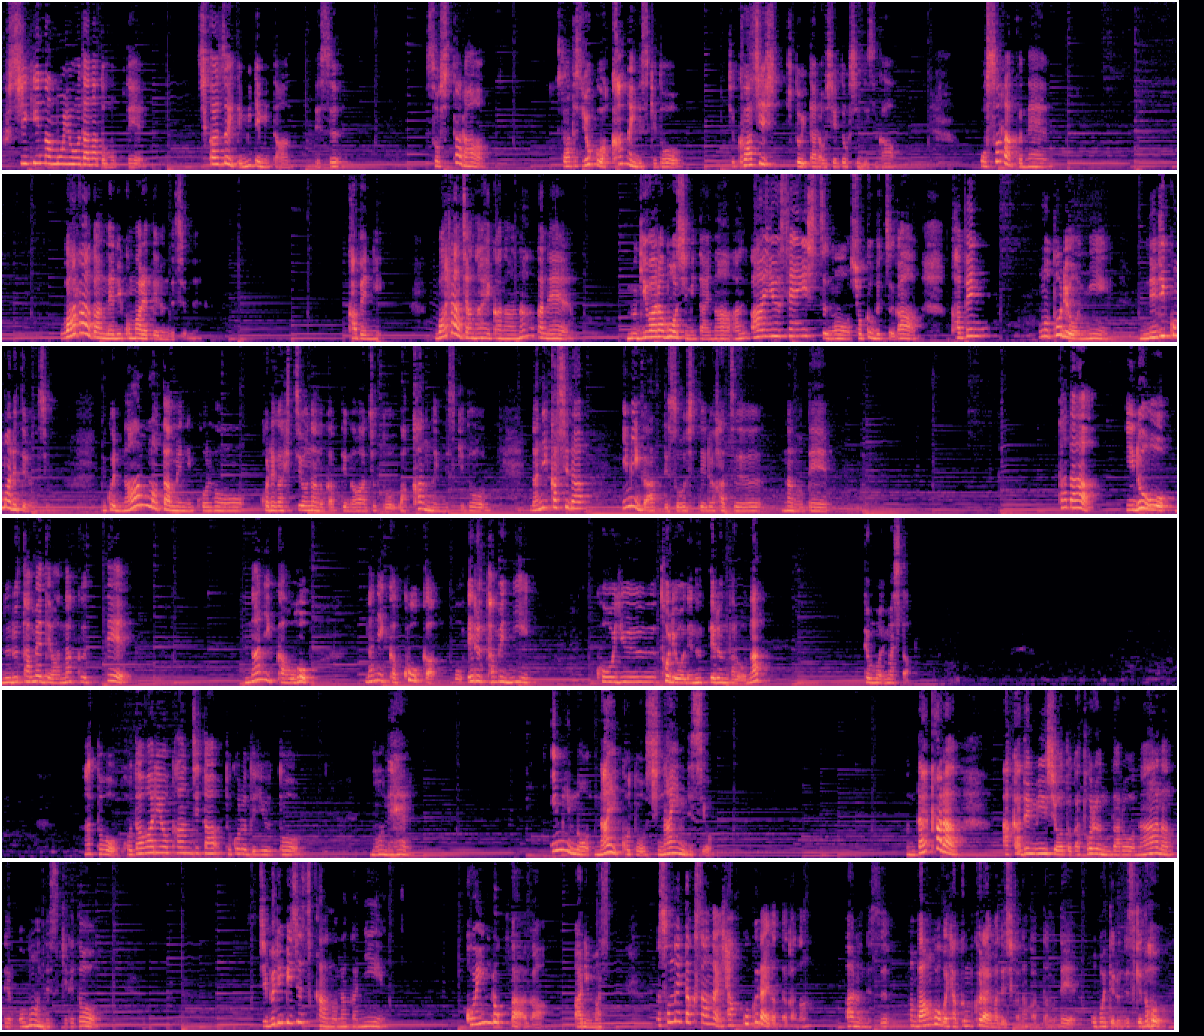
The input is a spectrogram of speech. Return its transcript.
不思議な模様だなと思って、近づいて見てみたんです。そしたら、ちょっと私よくわかんないんですけど、ちょ詳しい人いたら教えてほしいんですが、おそらくね、藁が練り込まれてるんですよね。壁に。藁じゃないかななんかね、麦わら帽子みたいな、ああいう繊維質の植物が壁の塗料に練り込まれてるんですよ。これ何のためにこの、これが必要なのかっていうのはちょっとわかんないんですけど、何かしら意味があってそうしてるはずなので、ただ色を塗るためではなくって何かを何か効果を得るためにこういう塗料で塗ってるんだろうなって思いました。あと、こだわりを感じたところで言うと、もうね、意味のないことをしないんですよ。だからアカデミー賞とか取るんだろうななんて思うんですけれど、ジブリ美術館の中にコインロッカーがあります。そんなにたくさんない。100個くらいだったかなあるんです。番号が100くらいまでしかなかったので覚えてるんですけど、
